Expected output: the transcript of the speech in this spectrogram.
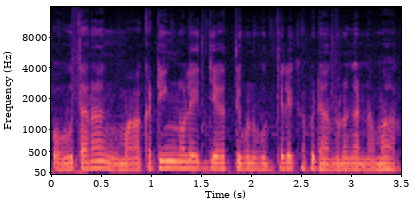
ඔහු තරම් මාකටිං නොලෙජ්ජගත් තිබුණු පුද්ගලෙක් අපිට අඳුනගන්න අමාරු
